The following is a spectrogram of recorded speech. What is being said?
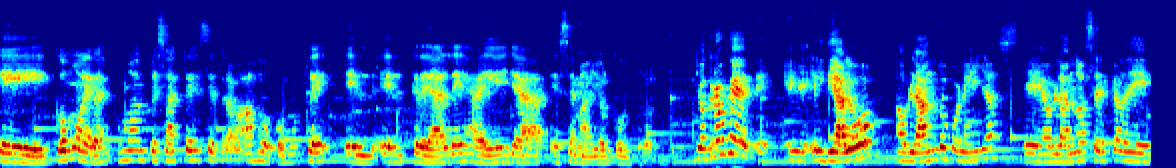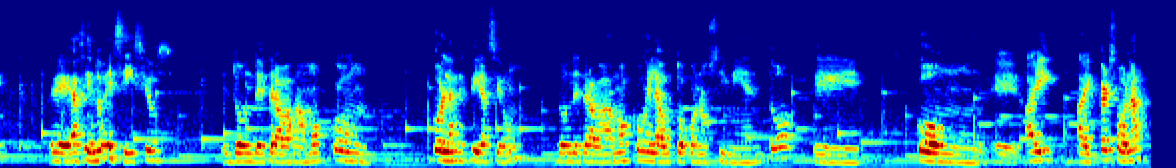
eh, ¿cómo era? ¿Cómo empezaste ese trabajo? ¿Cómo fue el, el crearles a ella ese mayor control? Yo creo que eh, eh, el diálogo, hablando con ellas, eh, hablando acerca de, eh, haciendo ejercicios, donde trabajamos con, con la respiración, donde trabajamos con el autoconocimiento, eh, con, hay, hay personas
